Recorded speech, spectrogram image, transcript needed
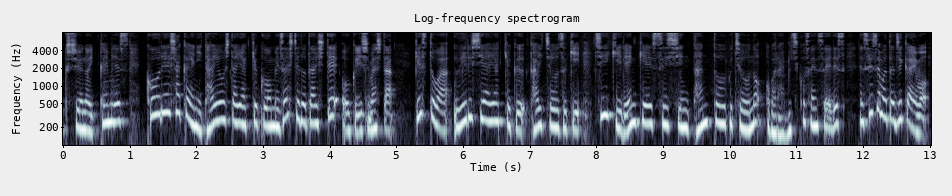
特集の1回目です。高齢社会に対応した薬局を目指してと題してお送りしました。ゲストはウエルシア薬局会長好き地域連携推進担当部長の小原美智子先生です。先生また次回も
